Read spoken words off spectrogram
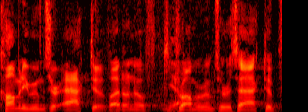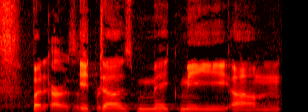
comedy rooms are active. I don't know if Yeah. drama rooms are as active, but it pretty- does make me um,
